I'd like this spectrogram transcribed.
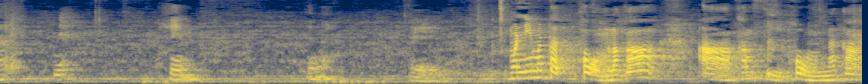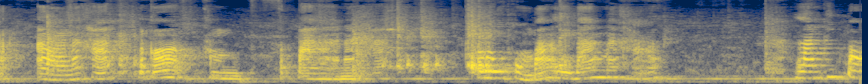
อะเนี่ยเห็นเห็นไหมเออวันนี้มาตัดผมแล้วก็เอ่อทำสีผมนะคะอ่านะคะ แล้วก็ทำสปานะคะบำรุงผมบ้างอะไรบ้างนะคะ ร้านพี่ปอ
